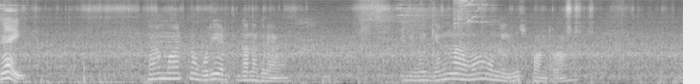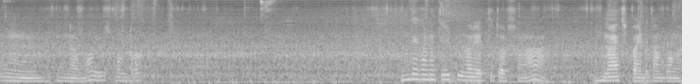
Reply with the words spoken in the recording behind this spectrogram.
டேய் நான் மாட்டின ஒரே இடத்துல தானே இருக்கிறேன். இவன் என்னமோ ஒன்று யூஸ் பண்ணுறான் என்னமோ யூஸ் பண்ணுறான் இந்த கண்ணை திருப்பி வேறு எடுத்துகிட்டு வச்சோன்னா மேட்ச் பாயிண்ட்டு தான் போங்க.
